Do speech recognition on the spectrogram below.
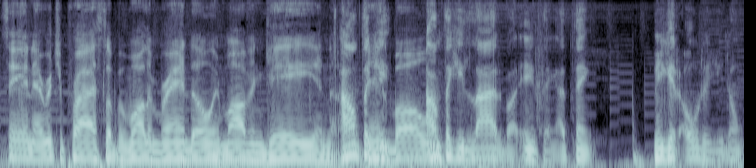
saying that Richard Pryor slept with Marlon Brando and Marvin Gaye and uh, I don't think James he. Baldwin? I don't think he lied about anything. I think when you get older, you don't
